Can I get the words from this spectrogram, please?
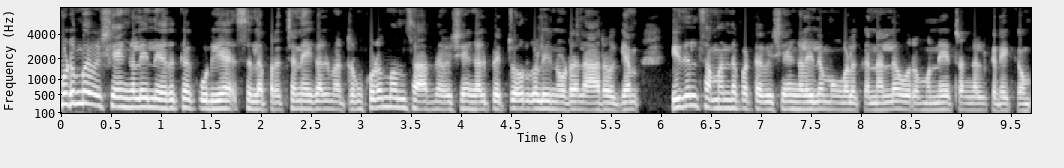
குடும்ப விஷயங்களில் இருக்கக்கூடிய சில பிரச்சனைகள் மற்றும் குடும்பம் சார்ந்த விஷயங்கள் பெற்றோர்களின் உடல் ஆரோக்கியம் இதில் சம்பந்தப்பட்ட விஷயங்களிலும் உங்களுக்கு நல்ல ஒரு முன்னேற்றங்கள் கிடைக்கும்.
